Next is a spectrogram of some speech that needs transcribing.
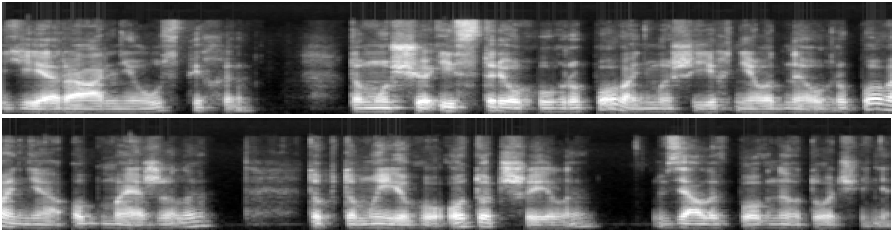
є реальні успіхи, тому що із трьох угруповань ми ж їхнє одне угруповання обмежили, тобто ми його оточили, взяли в повне оточення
